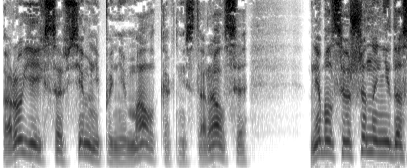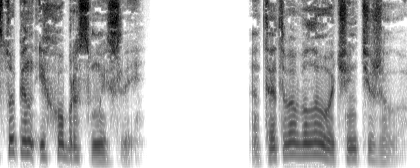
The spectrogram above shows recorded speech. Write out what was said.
Порой я их совсем не понимал, как ни старался. Мне был совершенно недоступен их образ мыслей. От этого было очень тяжело.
